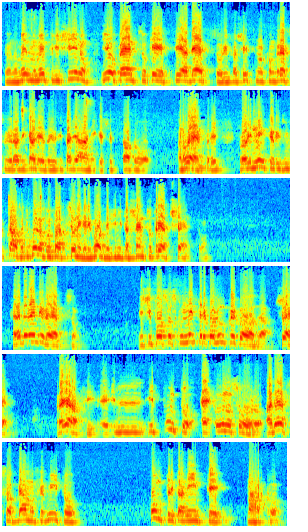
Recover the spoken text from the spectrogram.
Secondo me il momento è vicino, io penso che se adesso rifacessimo il congresso dei radicali italiani che c'è stato a novembre, probabilmente il risultato di quella votazione che ricordo è finita 103 a 100 sarebbe ben diverso. E ci posso scommettere qualunque cosa. Cioè, ragazzi, eh, il, il punto è uno solo. Adesso abbiamo seguito completamente Marco,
